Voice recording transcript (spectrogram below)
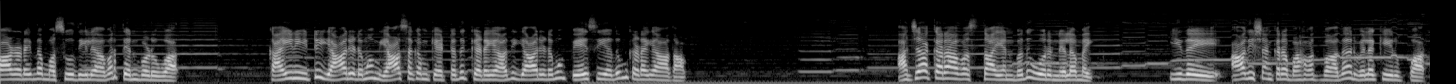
பாழடைந்த மசூதியிலே அவர் தென்படுவார். கை நீட்டு யாரிடமும் யாசகம் கேட்டது கிடையாது யாரிடமும் பேசியதும் கிடையாதாம். அஜாக்கராவஸ்தா என்பது ஒரு நிலைமை. இதை ஆதிசங்கர பகவத்பாதர் விளக்கியிருப்பார்.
